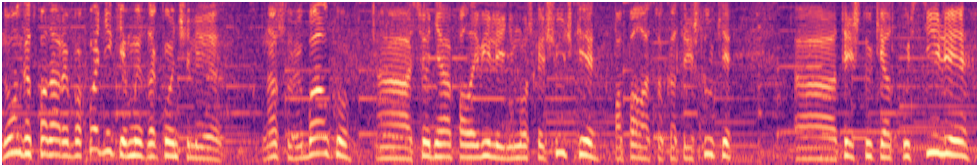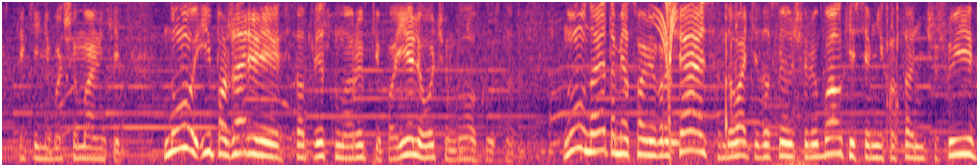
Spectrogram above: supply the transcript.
Ну вот, господа рыбоходники, мы закончили нашу рыбалку. А, Сегодня половили немножко щучки, попалось только три штуки. А, Три штуки отпустили, такие небольшие, маленькие. Ну и пожарили, соответственно, рыбки поели, очень было вкусно. Ну, на этом я с вами прощаюсь. Давайте до следующей рыбалки. Всем ни хвоста, ни чешуи.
